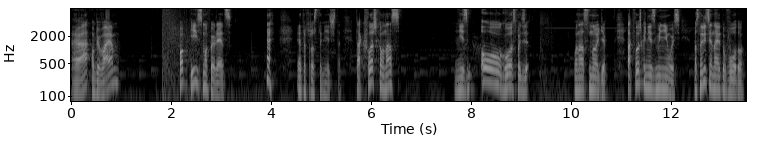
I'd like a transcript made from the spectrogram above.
А, убиваем. Оп, и смог появляется. Ха, это просто нечто. Так, флешка у нас... Не изм... О, господи. У нас ноги. Так, флешка не изменилась. Посмотрите на эту воду.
